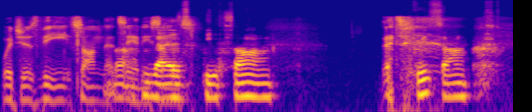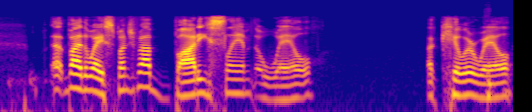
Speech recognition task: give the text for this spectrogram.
which is the song that Sandy that sings. is the song. That's Great song. Uh, by the way, SpongeBob body slammed a whale, a killer whale.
